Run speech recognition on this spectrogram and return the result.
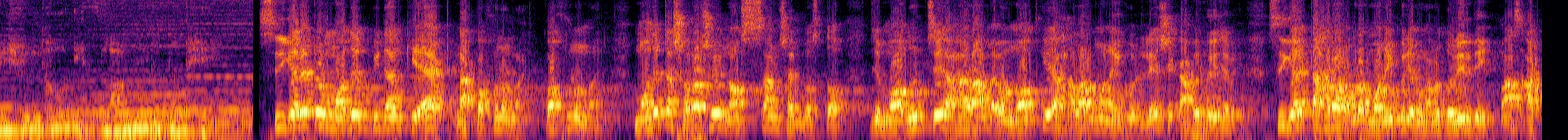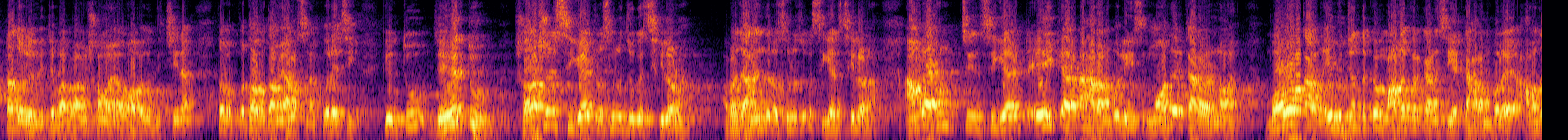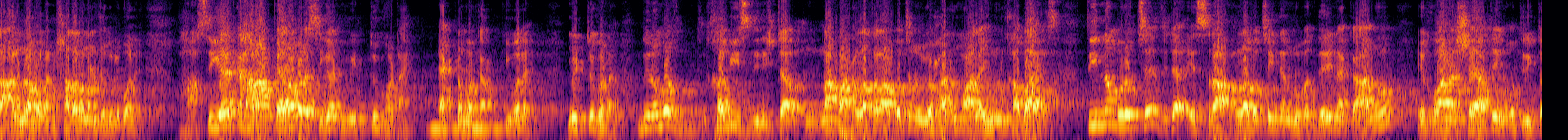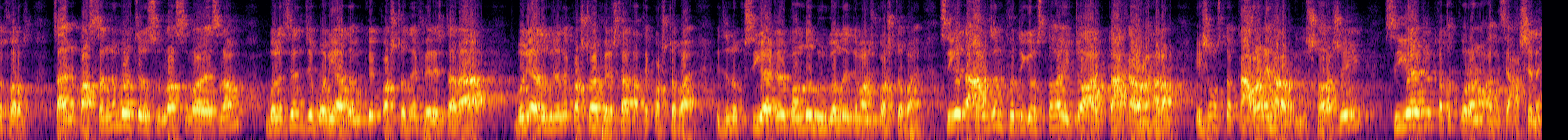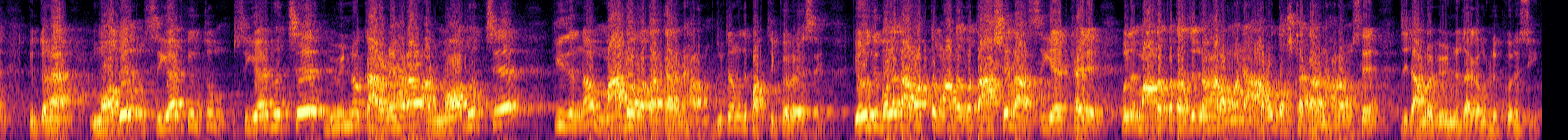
বিশুদ্ধ ইসলামের পথে। সিগারেট ও মদের বিধান কি এক? না, কখনো নয় কখনো নয়। মদেরটা সরাসরি নসান সাব্যস্ত যে মদ হচ্ছে হারাম এবং মদকে হালাল মনে করলে সে কাফের হয়ে যাবে। সিগারেটটা হারাম, আমরা মনে করি এবং আমরা দলিল দিই। পাঁচ, আটটা দলিল দিতে পারব, আমি সময় অভাবে দিচ্ছি না, তবে কোথাও কোথাও আমি আলোচনা করেছি। কিন্তু যেহেতু সরাসরি সিগারেট রসুলের যুগে ছিল না আপনারা জানেন যে রসুলের যুগে সিগারেট ছিল না। আমরা এখন সিগারেট এই কারণে হারাম বলি, মদের কারণে নয়, বড় কারণ, এই পর্যন্ত কেউ মাদকের কারণে সিগারেটকে হারাম বলে আমাদের আলমরা বলেন, সাধারণ মানুষগুলি বলে। সিগারেটকে হারাম কেন বলে? সিগারেট মৃত্যু ঘটায়। এক নম্বর কারণ, কি বলে? মৃত্যু ঘটায়। দুই নম্বর খাবিস জিনিসটা, নাপাক। আল্লাহ তালা বলছেন ইহারুম আলহিমুল খাবাইস তিন নম্বর হচ্ছে যেটা ইসরাফ আল্লাহ বলছে ইন্ডিয়ান মুবাদ্দিন না কানু ইখওয়ানা শায়াতিন, অতিরিক্ত খরচ। চার পাঁচ চার নম্বর হচ্ছে রসুল্লাহ সাল্লাহ ইসলাম বলেছেন যে বনি আদমকে কষ্ট দেয় ফেরেস্তারা বনি আদম যাতে কষ্ট হয় ফেরেস্তারা তাতে কষ্ট পায়। এই জন্য সিগারেটের গন্ধ, দুর্গন্ধ এতে মানুষ কষ্ট পায়। সিগারেট আরেকজন ক্ষতিগ্রস্ত হয়, এটা আরেকটা কারণে হারাম। এই সমস্ত কারণে হারাম, কিন্তু সরাসরি সিগারেটের কথা কোরআন হাদিসে আসে নাই। কিন্তু হ্যাঁ মদে সিগারেট কিন্তু, সিগারেট হচ্ছে বিভিন্ন কারণে হারাম, আর মদ হচ্ছে কি জন্য? মাদকতার কারণে হারাম। দুইটার মধ্যে পার্থক্য রয়েছে। কেউ যদি বলে যে আমার তো মাদকতা আসে না সিগারেট খাইলে, বলে মাদকতার জন্য হারাম মানে আরও দশটা কারণে হারাম হচ্ছে, যেটা আমরা বিভিন্ন জায়গায় উল্লেখ করেছি।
